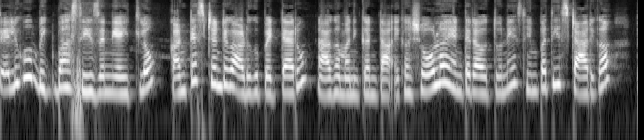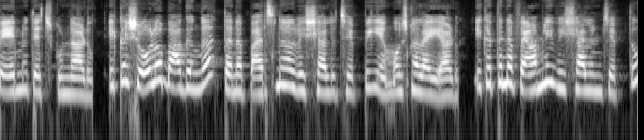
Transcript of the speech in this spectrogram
తెలుగు బిగ్ బాస్ సీజన్ ఎయిట్లో కంటెస్టెంట్గా అడుగుపెట్టారు నాగమణికంఠ. ఇక షోలో ఎంటర్ అవుతూనే సింపతి స్టార్గా పేరును తెచ్చుకున్నాడు. ఇక షోలో భాగంగా తన పర్సనల్ విషయాలు చెప్పి ఎమోషనల్ అయ్యాడు. ఇక తన ఫ్యామిలీ విషయాలను చెప్తూ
